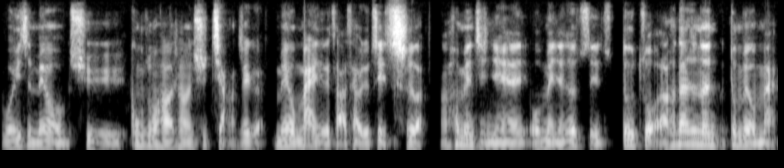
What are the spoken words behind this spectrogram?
我一直没有去公众号上去讲这个，没有卖这个榨菜，我就自己吃了。然后后面几年我每年都自己都做，然后但是呢都没有卖。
